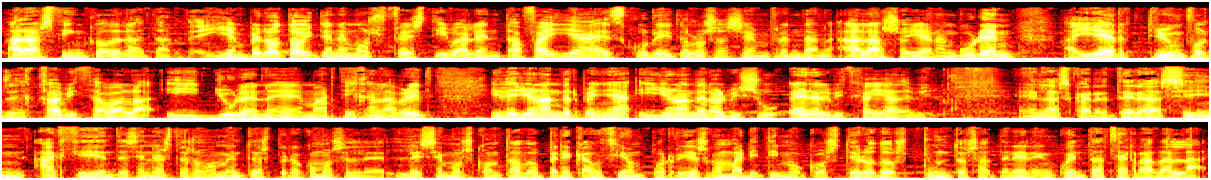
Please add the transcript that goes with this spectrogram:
a las 5 de la tarde. Y en pelota hoy tenemos festival en Tafalla. Ezcurdia y Tolosa se enfrentan a Lasso y Aranguren. Ayer triunfos de Javi Zabala y Julen eh, Martija en la Brit y de Jonander Peña y Jonander Albisu en el Vizcaya de Bilbao. En las carreteras sin accidentes en estos momentos, pero como se le, les hemos contado, precaución por riesgo marítimo costero, dos puntos a tener en cuenta. Cerrada la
